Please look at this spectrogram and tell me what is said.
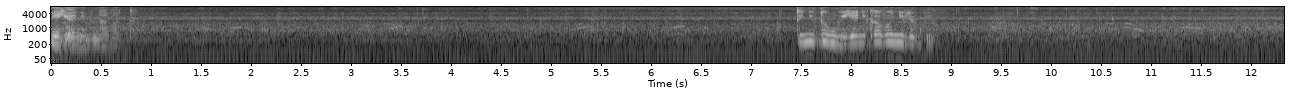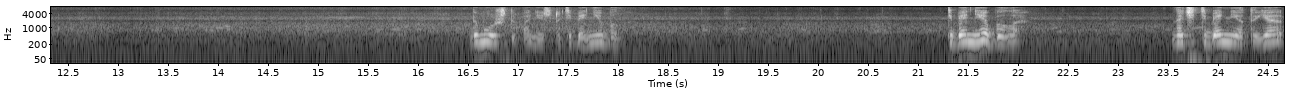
И я не виновата. Ты не думай, я никого не любила. Да можешь ты понять, что тебя не было. Тебя не было. Значит, тебя нет, и я...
